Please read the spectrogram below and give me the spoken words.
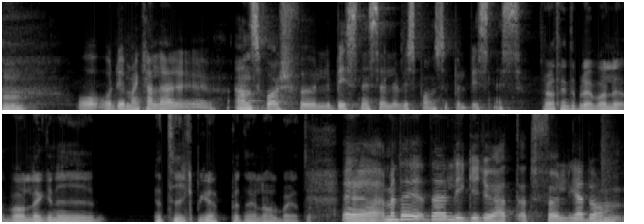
mm. och, och, det man kallar ansvarsfull business eller responsible business. Jag tänkte på det, vad, vad lägger ni etikbegreppet när det gäller hållbarhet? Eh, men det, där ligger ju att, att följa de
